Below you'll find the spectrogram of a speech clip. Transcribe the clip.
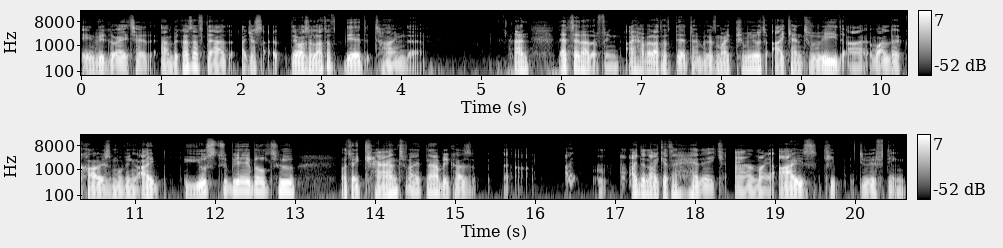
invigorated, and because of that, I just uh, there was a lot of dead time there. And that's another thing. I have a lot of dead time because my commute, I can't read uh, while the car is moving. I used to be able to, but I can't right now because uh, I, I don't know. I get a headache and my eyes keep drifting.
